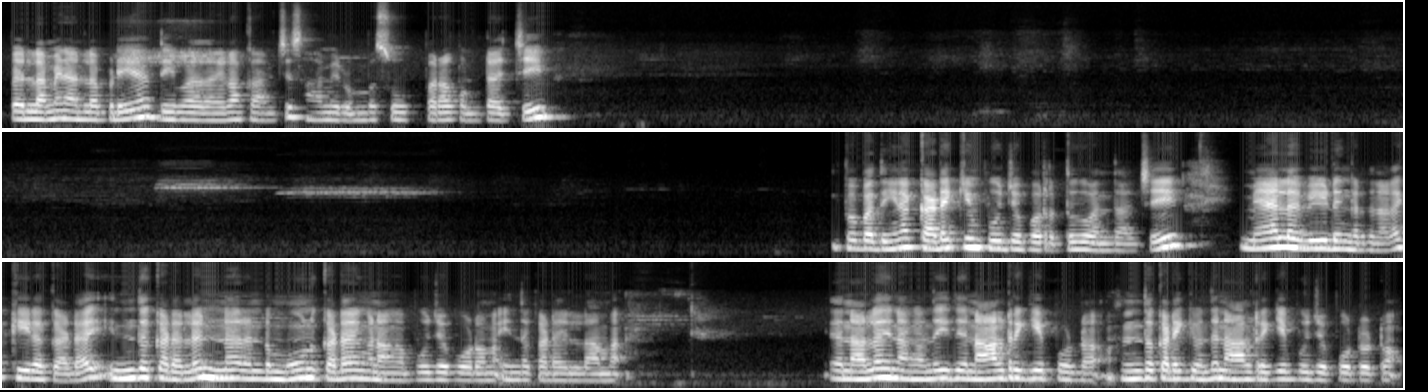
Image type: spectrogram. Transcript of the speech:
இப்போ எல்லாமே நல்லபடியாக தீபாவளிலாம் காமிச்சு சாமி ரொம்ப சூப்பராக கும்பிட்டாச்சு. இப்போ பார்த்தீங்கன்னா கடைக்கும் பூஜை போடுறதுக்கு வந்தாச்சு. மேலே வீடுங்கிறதுனால கீழே கடை. இந்த கடையில் இன்னும் ரெண்டு மூணு கடை இங்கே நாங்கள் பூஜை போடணும் இந்த கடை இல்லாமல் இதனால் நாங்கள் வந்து இது நாலரைக்கே போட்டோம். இந்த கடைக்கு வந்து நாலரைக்கே பூஜை போட்டுட்டோம்.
